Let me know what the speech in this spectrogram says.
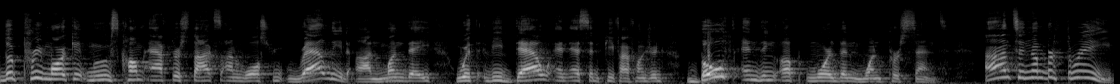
The pre-market moves come after stocks on Wall Street rallied on Monday with the Dow and S&P 500 both ending up more than 1%. On to number three.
